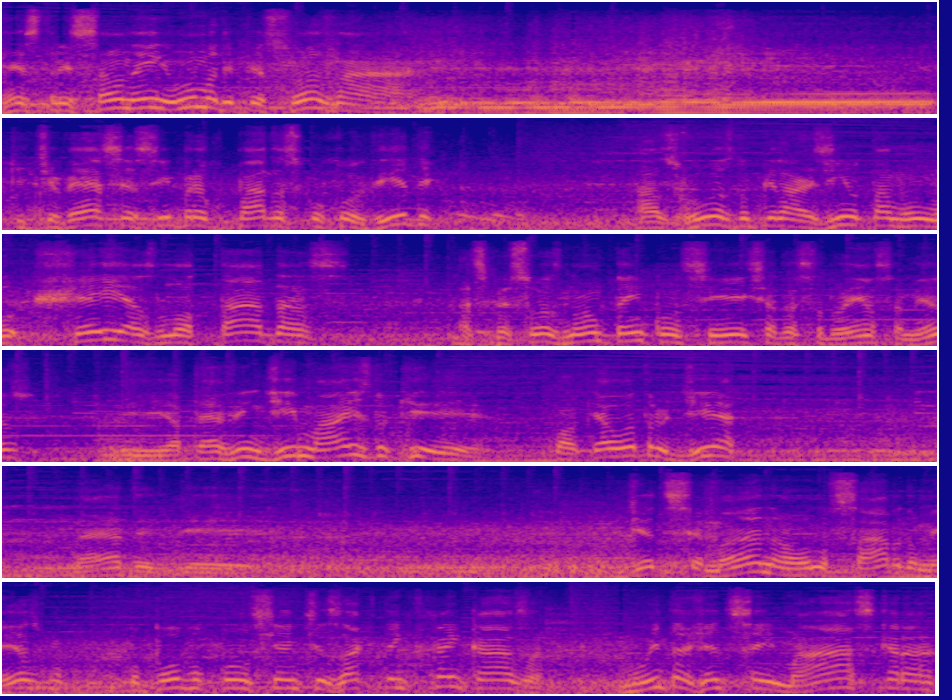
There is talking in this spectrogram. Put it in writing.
restrição nenhuma de pessoas na que tivessem assim preocupadas com o Covid. As ruas do Pilarzinho estavam cheias, lotadas, as pessoas não têm consciência dessa doença mesmo. E até vendi mais do que qualquer outro dia, né? De, de dia de semana ou no sábado mesmo, o povo conscientizar que tem que ficar em casa. Muita gente sem máscara.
